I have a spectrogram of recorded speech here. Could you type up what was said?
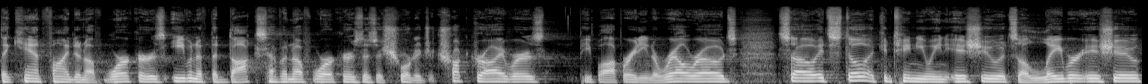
They can't find enough workers. Even if the docks have enough workers, there's a shortage of truck drivers, people operating the railroads. So it's still a continuing issue. It's a labor issue.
